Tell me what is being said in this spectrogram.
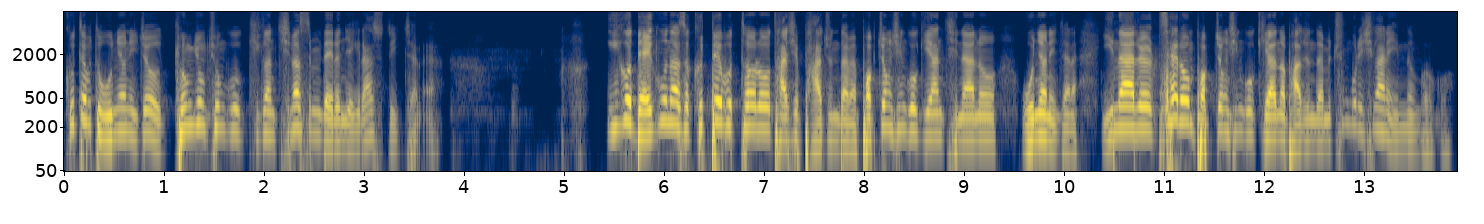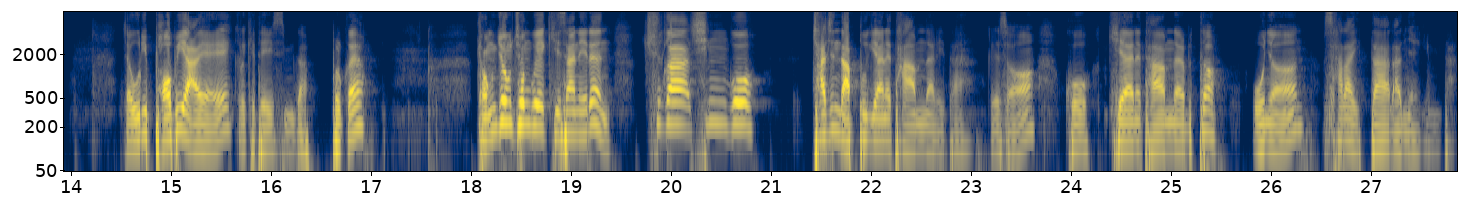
그때부터 5년이죠. 경정 청구 기간 지났습니다. 이런 얘기를 할 수도 있잖아요. 이거 내고 나서 그때부터로 다시 봐준다면 법정 신고 기한 지난 후 5년이잖아. 이날을 새로운 법정 신고 기한으로 봐준다면 충분히 시간이 있는 거고. 자, 우리 법이 아예 그렇게 돼 있습니다. 볼까요? 경정 청구의 기산일은 추가 신고 자진 납부 기한의 다음 날이다. 그래서 그 기한의 다음 날부터 5년 살아 있다라는 얘기입니다.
